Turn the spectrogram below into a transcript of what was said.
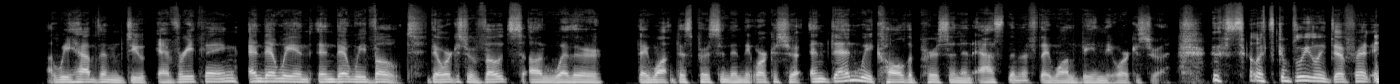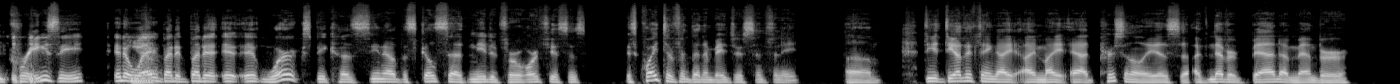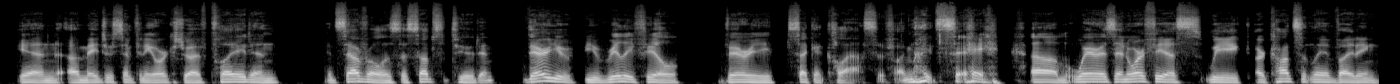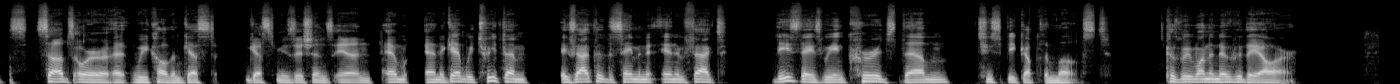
We have them do everything and then we, and then we vote. The orchestra votes on whether they want this person in the orchestra. And then we call the person and ask them if they want to be in the orchestra. so it's completely different and crazy in a yeah. way, but it, but it, it, it, works because, you know, the skill set needed for Orpheus is, is quite different than a major symphony. Um, the, the other thing I, I might add personally is uh, I've never been a member in a major symphony orchestra. I've played in, in several as a substitute. And there you, you really feel very second class, if I might say. Um, whereas in Orpheus, we are constantly inviting subs, or uh, we call them guest guest musicians in. And, and again, we treat them exactly the same. And, and in fact, these days we encourage them to speak up the most because we want to know who they are.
